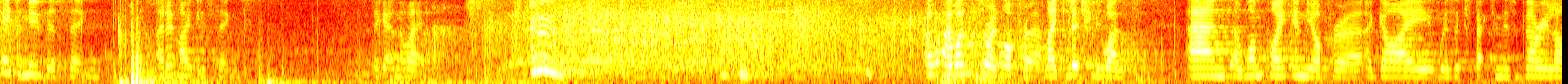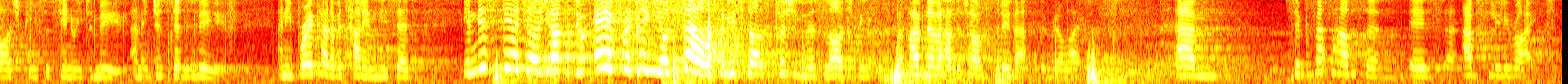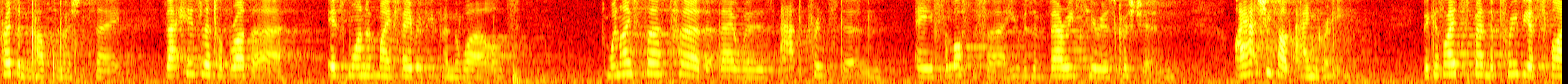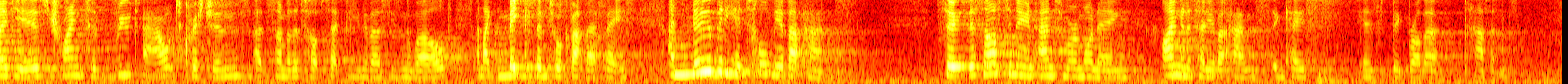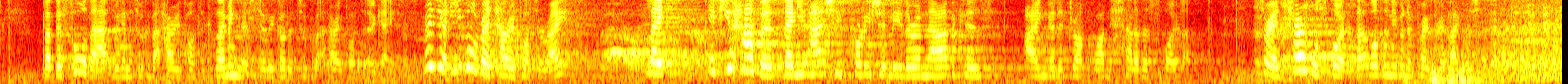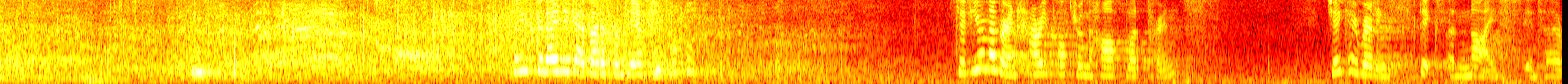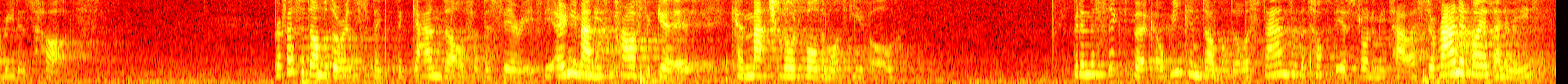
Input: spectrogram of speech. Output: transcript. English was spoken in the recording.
okay to move this thing? I don't like these things. They get in the way. I, I once saw an opera, like literally once. And at one point in the opera, a guy was expecting this very large piece of scenery to move, and it just didn't move. And he broke out of Italian and he said, In this theatre, you have to do everything yourself. And he starts pushing this large piece of. I've never had the chance to do that in real life. Um, so, Professor Halvorson is absolutely right, President Halvorson, I should say, that his little brother is one of my favorite people in the world. When I first heard that there was at Princeton a philosopher who was a very serious Christian, I actually felt angry because I'd spent the previous five years trying to root out Christians at some of the top secular universities in the world and like make them talk about their faith, and nobody had told me about Hans. So this afternoon and tomorrow morning, I'm going to tell you about Hans in case his big brother hasn't. But before that, we're going to talk about Harry Potter because I'm English, so we've got to talk about Harry Potter. Okay, Rosie, you've all read Harry Potter, right? Like, if you haven't, then you actually probably should leave the room now because I'm going to drop one hell of a spoiler. Sorry, a terrible spoiler. That wasn't even appropriate language. Things can only get better from here, people. So, if you remember in Harry Potter and the Half Blood Prince, J.K. Rowling sticks a knife into her readers' hearts. Professor Dumbledore is the, the Gandalf of the series, the only man whose power for good can match Lord Voldemort's evil. But in the sixth book, a weakened Dumbledore stands at the top of the astronomy tower, surrounded by his enemies,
